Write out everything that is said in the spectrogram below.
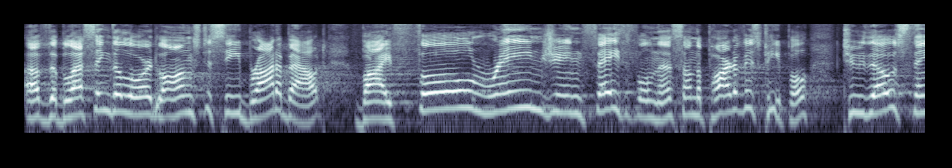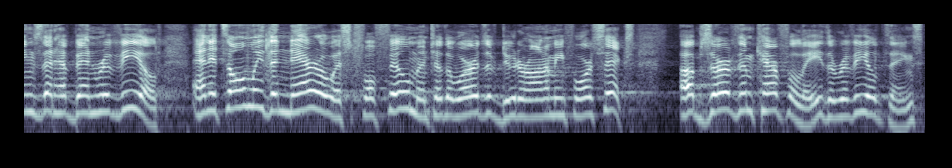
of the blessing the Lord longs to see brought about by full ranging faithfulness on the part of his people to those things that have been revealed. And it's only the narrowest fulfillment of the words of Deuteronomy 4 6. Observe them carefully, the revealed things,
